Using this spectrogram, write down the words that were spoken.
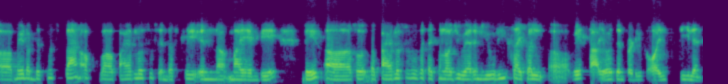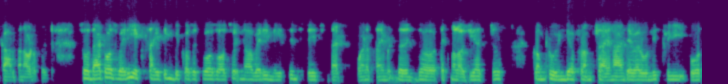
uh, made a business plan of uh, pyrolysis industry in my MBA days. so the pyrolysis is a technology wherein you recycle waste tires and produce oil, steel, and carbon out of it. So that was very exciting because it was also in a very nascent stage. That point of time, the the technology has just come to India from China. And there were only three, four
